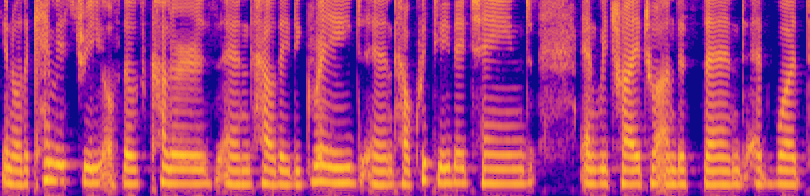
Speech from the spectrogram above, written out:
you know, the chemistry of those colors and how they degrade and how quickly they change. And we try to understand at what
